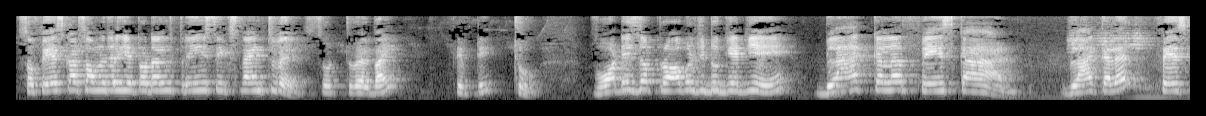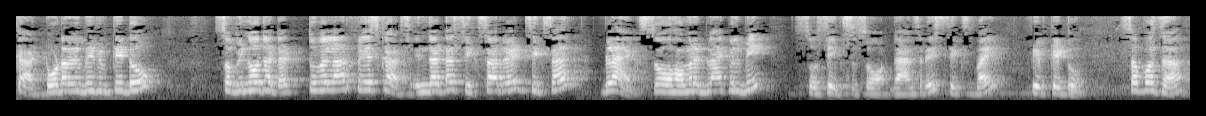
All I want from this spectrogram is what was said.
So face cards how many there here total 3, 6, 9, 12. So 12 by 52. What is the probability to get a black color face card? Black color face card. Total will be 52. So we know that uh, 12 are face cards. In that uh, 6 are red, 6 are black. So how many black will be? So 6. So the answer is 6 by 52. Suppose uh,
